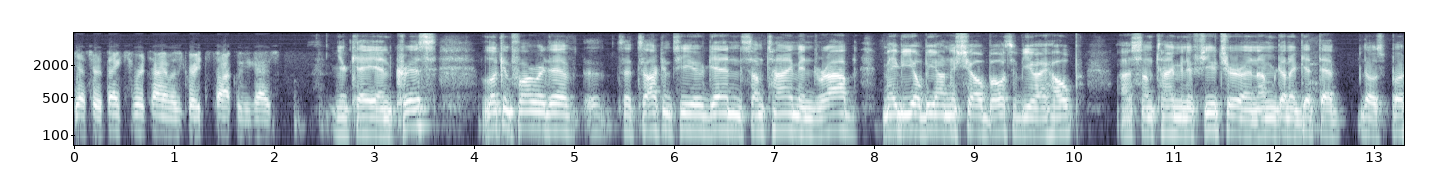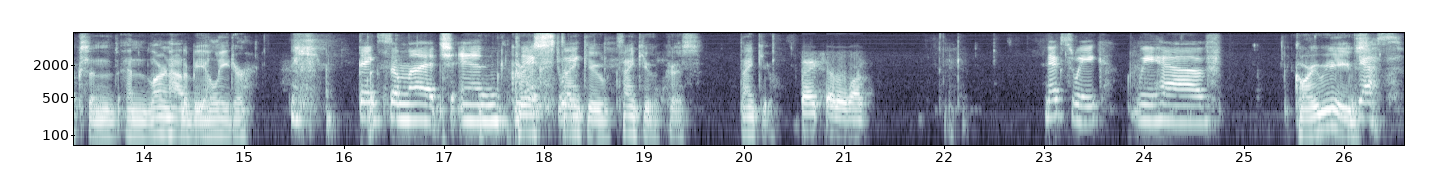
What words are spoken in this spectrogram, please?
Yes, sir. Thank you for your time. It was great to talk with you guys. Okay, and Chris, looking forward to, to talking to you again sometime. And Rob, maybe you'll be on the show, both of you. I hope uh, sometime in the future. And I'm going to get that those books and and learn how to be a leader. Thanks so much. And Chris, next week, thank you, thank you, Chris, thank you. Thanks, everyone. next week we have Corey Reeves. yes.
